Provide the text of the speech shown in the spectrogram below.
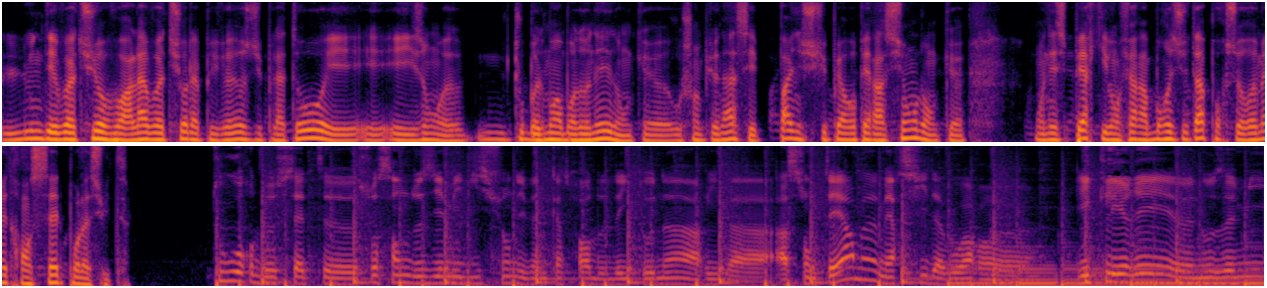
l'une des voitures, voire la voiture la plus véloce du plateau, et, et, ils ont tout bonnement abandonné. Donc au championnat, c'est pas une super opération. Donc on espère qu'ils vont faire un bon résultat pour se remettre en selle pour la suite. Tour de cette 62e euh, édition des 24 heures de Daytona arrive à, son terme. Merci d'avoir euh, éclairé euh, nos amis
